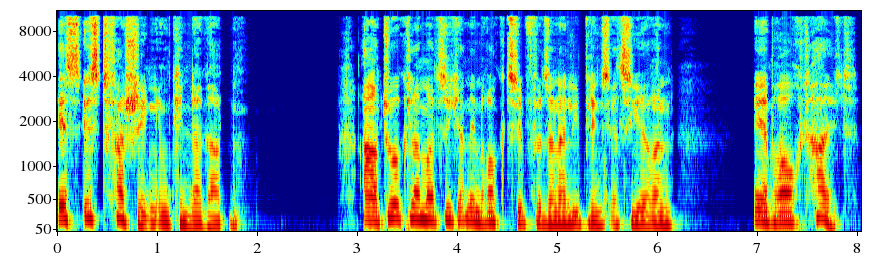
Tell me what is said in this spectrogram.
Es ist Fasching im Kindergarten. Arthur klammert sich an den Rockzipfel seiner Lieblingserzieherin. Er braucht Halt,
